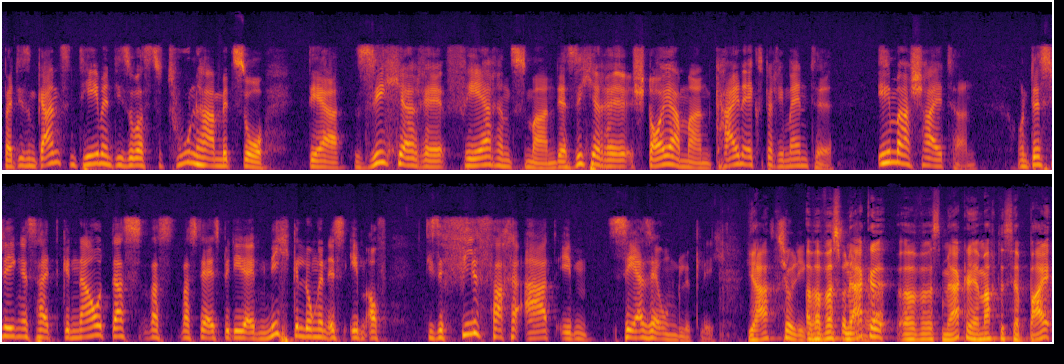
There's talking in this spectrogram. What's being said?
bei diesen ganzen Themen, die sowas zu tun haben mit so der sichere Fahrensmann, der sichere Steuermann, keine Experimente, immer scheitern. Und deswegen ist halt genau das, was, was der SPD eben nicht gelungen ist, eben auf diese vielfache Art eben sehr, sehr unglücklich. Ja, Entschuldigung, aber was so Merkel, was Merkel ja macht, ist ja bei,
